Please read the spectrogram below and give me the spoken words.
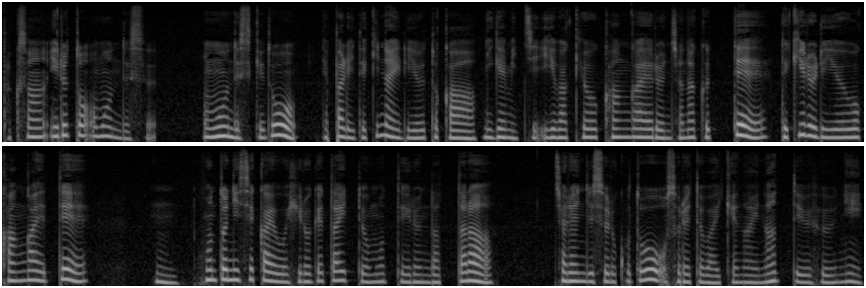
たくさんいると思うんです。思うんですけどやっぱりできない理由とか逃げ道言い訳を考えるんじゃなくってできる理由を考えて、うん、本当に世界を広げたいって思っているんだったらチャレンジすることを恐れてはいけないなっていうふうに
